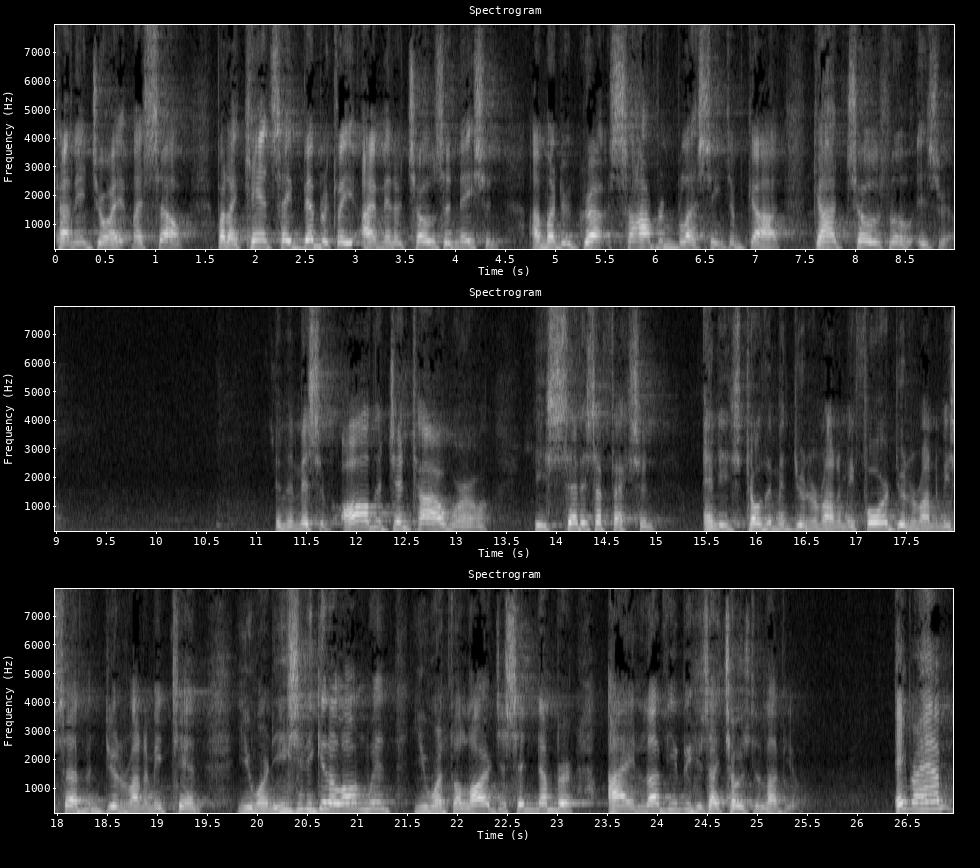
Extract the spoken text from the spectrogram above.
kind of enjoy it myself. But I can't say biblically I'm in a chosen nation. I'm under sovereign blessings of God. God chose little Israel. in the midst of all the Gentile world, he set his affection and he's told them in Deuteronomy 4, Deuteronomy 7, Deuteronomy 10, you weren't easy to get along with. You weren't the largest in number. I love you because I chose to love you. Abraham,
